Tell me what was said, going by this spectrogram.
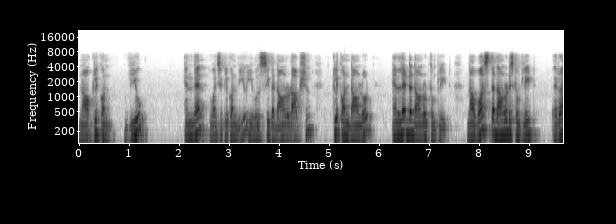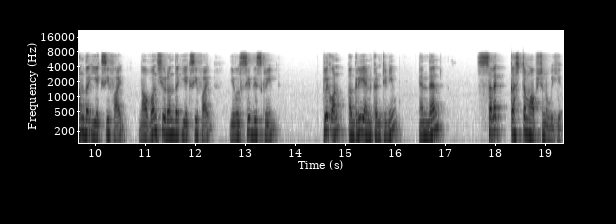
Now click on view and then once you click on view you will see the download option. Click on download and let the download complete. Now once the download is complete run the exe file. Now once you run the exe file you will see this screen. Click on agree and continue and then select custom option over here.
